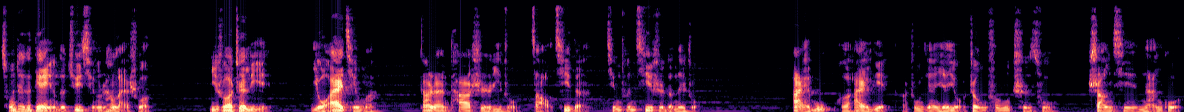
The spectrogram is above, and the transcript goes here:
从这个电影的剧情上来说，你说这里。有爱情吗？当然，它是一种早期的青春期式的那种爱慕和爱恋啊，中间也有争风吃醋、伤心难过，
